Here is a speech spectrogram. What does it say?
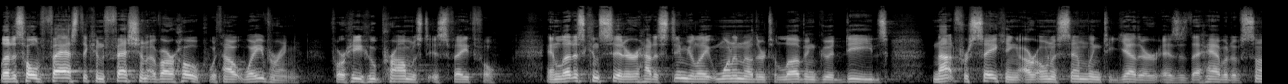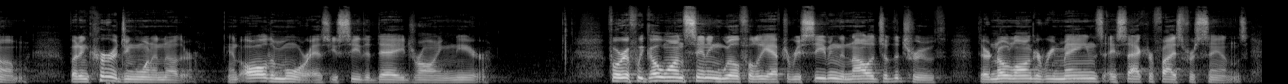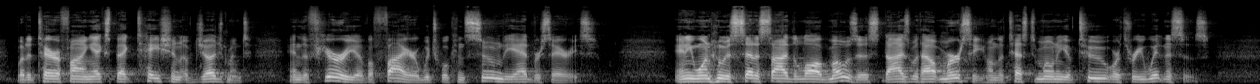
Let us hold fast the confession of our hope without wavering, for he who promised is faithful. And let us consider how to stimulate one another to love and good deeds, not forsaking our own assembling together, as is the habit of some, but encouraging one another, and all the more as you see the day drawing near. For if we go on sinning willfully after receiving the knowledge of the truth, there no longer remains a sacrifice for sins, but a terrifying expectation of judgment and the fury of a fire which will consume the adversaries. Anyone who has set aside the law of Moses dies without mercy on the testimony of two or three witnesses.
